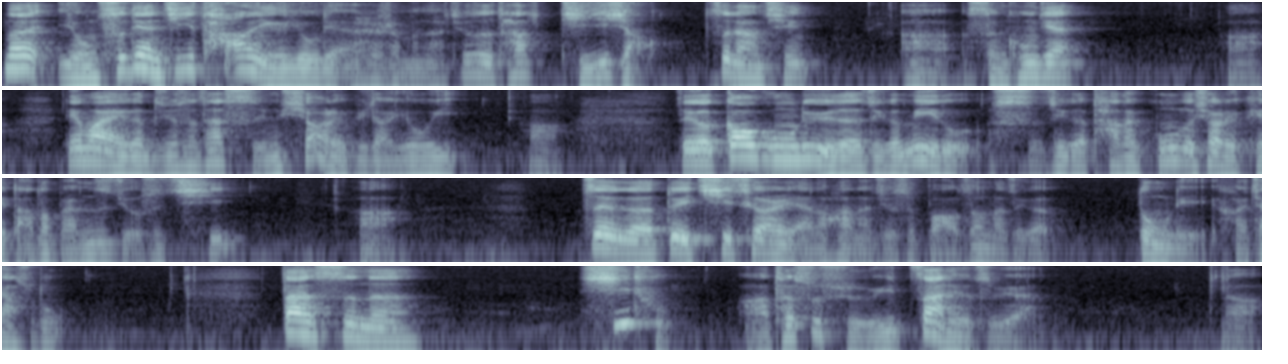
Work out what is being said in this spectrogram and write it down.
那永磁电机它的一个优点是什么呢？就是它体积小、质量轻啊，省空间啊。另外一个就是它使用效率比较优异啊。这个高功率的这个密度使这个它的工作效率可以达到百分之九十七啊。这个对汽车而言的话呢，就是保证了这个动力和加速度。但是呢，稀土啊，它是属于战略资源啊。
